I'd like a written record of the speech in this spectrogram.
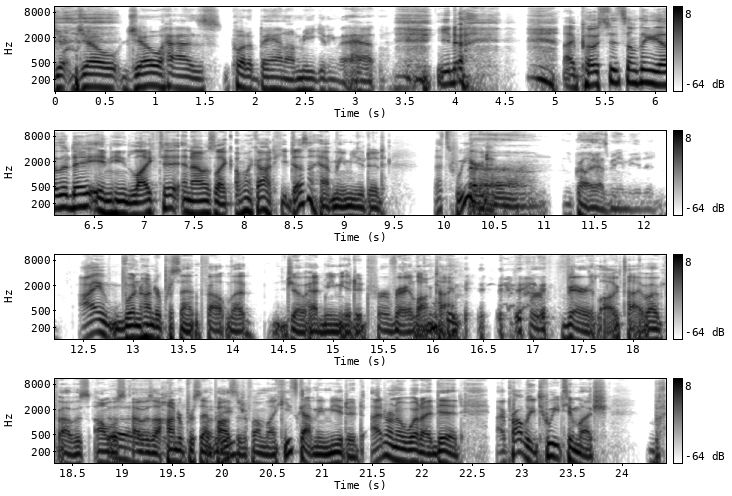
Jo- Joe Joe has put a ban on me getting that hat. you know I posted something the other day and he liked it and I was like oh my god he doesn't have me muted that's weird Um, he probably has me muted. I 100% felt that Joe had me muted for a very long time. for a very long time. I, I was almost, I was 100% funny. positive. I'm like, he's got me muted. I don't know what I did. I probably tweet too much, but,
